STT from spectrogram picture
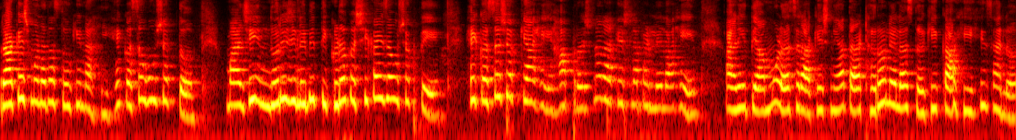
राकेश म्हणून म्हणत असतो की नाही हे कसं होऊ शकतं? माझी इंदोरी जिलेबी तिकडं कशी काय जाऊ शकते? हे कसं शक्य आहे? हा प्रश्न राकेशला पडलेला आहे. आणि त्यामुळंच राकेशने आता ठरवलेलं असतं की काहीही झालं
